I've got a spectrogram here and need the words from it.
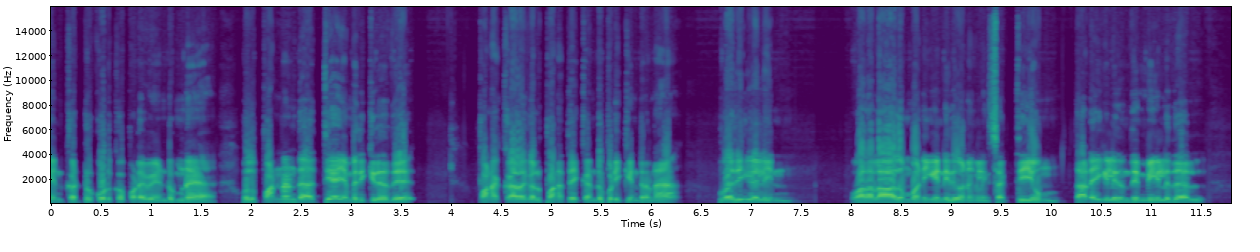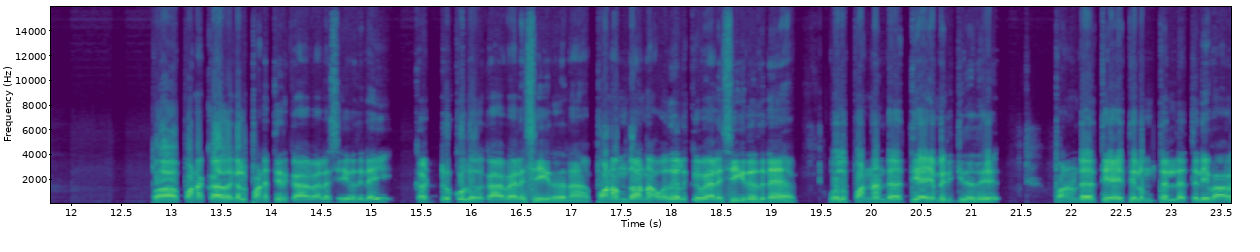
ஏன் கற்றுக் கொடுக்கப்பட வேண்டும்னு ஒரு பன்னெண்டு அத்தியாயம் இருக்கிறது. பணக்காரர்கள் பணத்தை கண்டுபிடிக்கின்றன. வரிகளின் வரலாறும் வணிக நிறுவனங்களின் சக்தியும் தடைகளிலிருந்து மீளுதல். ப பணக்காரர்கள் பணத்திற்காக வேலை செய்வதில்லை கற்றுக்கொள்வதற்காக வேலை செய்கிறதுன. பணம் தான் அவர்களுக்கு வேலை செய்கிறதுன்னு ஒரு பன்னெண்டு அத்தியாயம் இருக்கிறது. பன்னெண்டு அத்தியாயத்திலும் தெள்ள தெளிவாக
